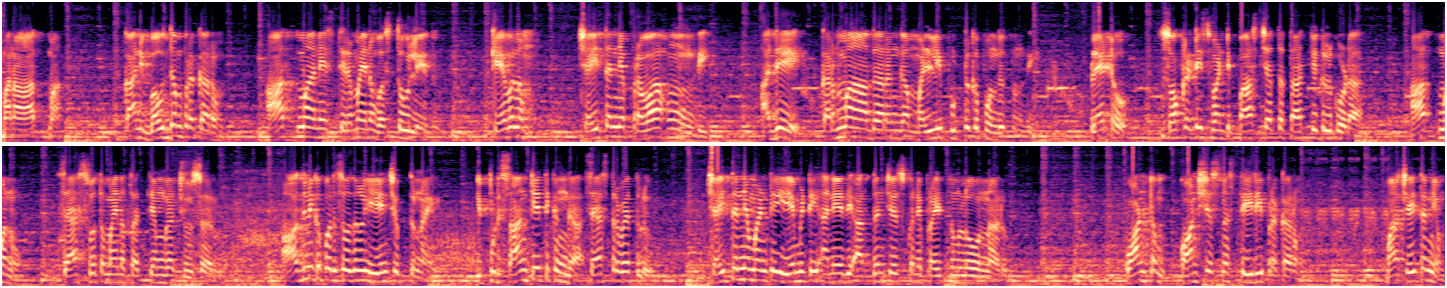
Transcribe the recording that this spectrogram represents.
మన ఆత్మ. కానీ బౌద్ధం ప్రకారం ఆత్మ అనే స్థిరమైన వస్తువు లేదు. కేవలం చైతన్య ప్రవాహం ఉంది. అదే కర్మ ఆధారంగా మళ్ళీ పుట్టుక పొందుతుంది. ప్లేటో సోక్రటీస్ వంటి పాశ్చాత్య తాత్వికులు కూడా ఆత్మను శాశ్వతమైన సత్యంగా చూశారు. ఆధునిక పరిశోధనలు ఏం చెప్తున్నాయి? ఇప్పుడు సాంకేతికంగా శాస్త్రవేత్తలు చైతన్యం అంటే ఏమిటి అనేది అర్థం చేసుకునే ప్రయత్నంలో ఉన్నారు. క్వాంటమ్ కాన్షియస్నెస్ థియరీ ప్రకారం మన చైతన్యం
